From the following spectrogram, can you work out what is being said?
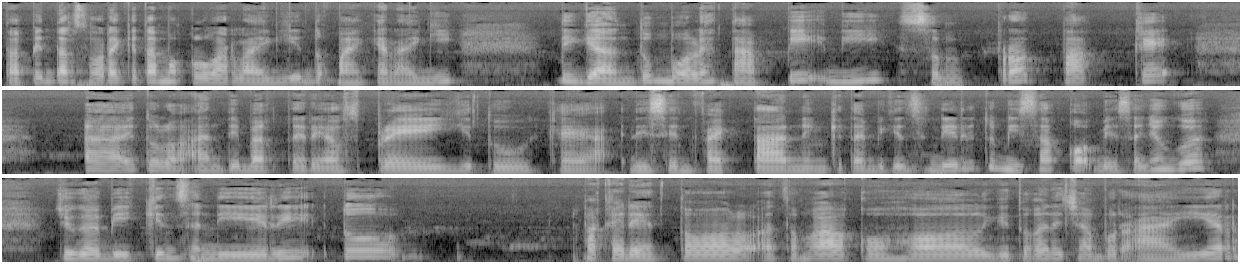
Tapi ntar sore kita mau keluar lagi untuk pakai lagi digantung boleh tapi disemprot pakai uh, itu loh antibakterial spray gitu. Kayak disinfektan yang kita bikin sendiri tuh bisa kok. Biasanya gue juga bikin sendiri tuh pakai detol atau enggak alkohol gitu kan dicampur air.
